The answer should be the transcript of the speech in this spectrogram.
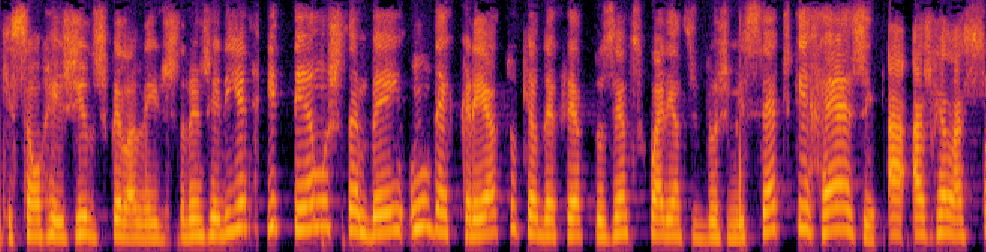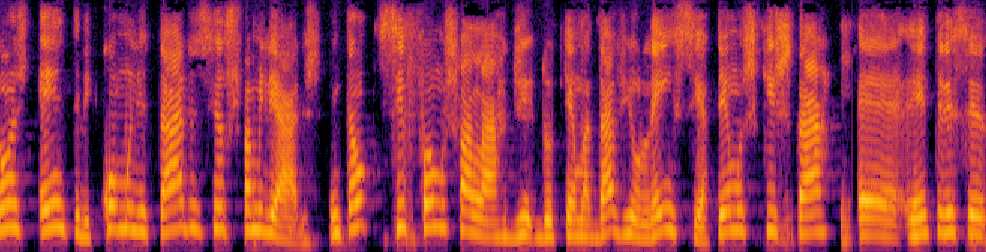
que são regidos pela lei de estrangeiria, e temos também um decreto, que é o decreto 240 de 2007, que rege a, as relações entre comunitários e seus familiares. Então, se formos falar de, do tema da violência, temos que estar é, entre, esse,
